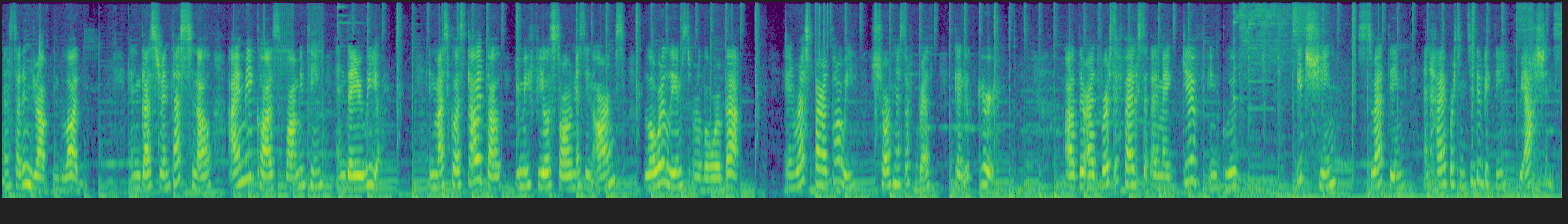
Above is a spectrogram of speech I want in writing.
and sudden drop in blood. In gastrointestinal, I may cause vomiting and diarrhea. In musculoskeletal, you may feel soreness in arms, lower limbs, or lower back. In respiratory, shortness of breath can occur. Other adverse effects that I might give includes itching, sweating, and hypersensitivity reactions.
